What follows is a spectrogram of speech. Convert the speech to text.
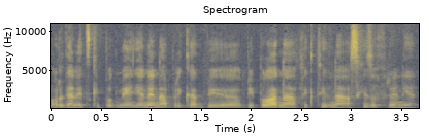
organicky podmienené, napríklad bipolárna afektívna a schizofrenia,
